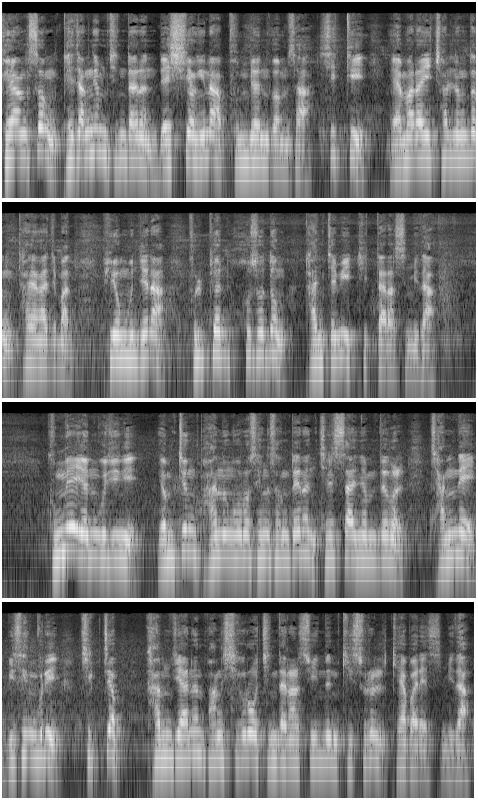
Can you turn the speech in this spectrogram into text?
궤양성 대장염 진단은 내시경이나 분변 검사, CT, MRI 촬영 등 다양하지만 비용 문제나 불편 호소 등 단점이 뒤따랐습니다. 국내 연구진이 염증 반응으로 생성되는 질산염 등을 장내 미생물이 직접 감지하는 방식으로 진단할 수 있는 기술을 개발했습니다.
